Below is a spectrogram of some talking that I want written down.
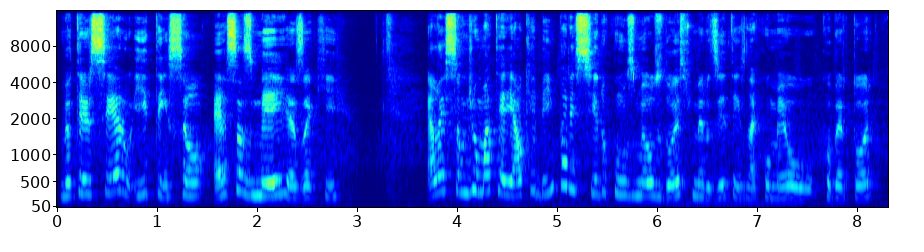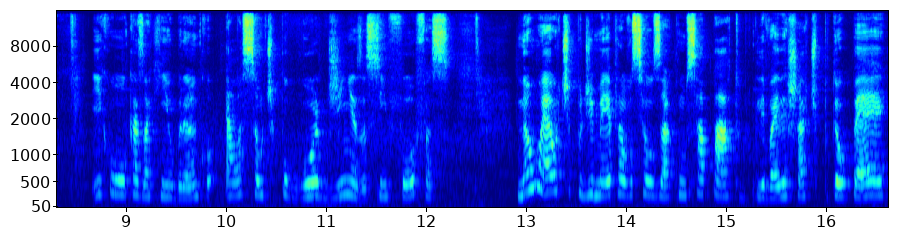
Meu terceiro item são essas meias aqui. Elas são de um material que é bem parecido com os meus dois primeiros itens, né? Com o meu cobertor e com o casaquinho branco. Elas são tipo gordinhas, assim, fofas. Não é o tipo de meia para você usar com sapato, porque ele vai deixar tipo teu pé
